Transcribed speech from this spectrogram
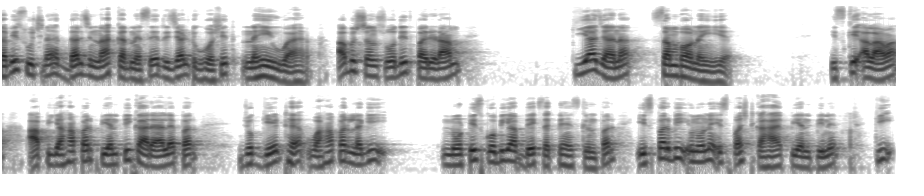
सभी सूचनाएँ दर्ज न करने से रिज़ल्ट घोषित नहीं हुआ है। अब संशोधित परिणाम किया जाना संभव नहीं है। इसके अलावा आप यहाँ पर पीएनपी कार्यालय पर जो गेट है, वहाँ पर लगी नोटिस को भी आप देख सकते हैं स्क्रीन पर। इस पर भी उन्होंने स्पष्ट कहा है पीएनपी ने कि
